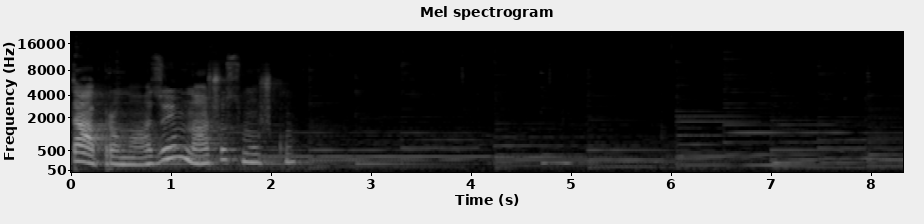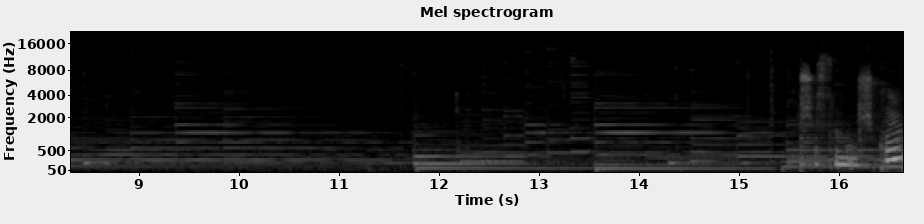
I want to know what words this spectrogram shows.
та промазуємо нашу смужку. Смужку.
